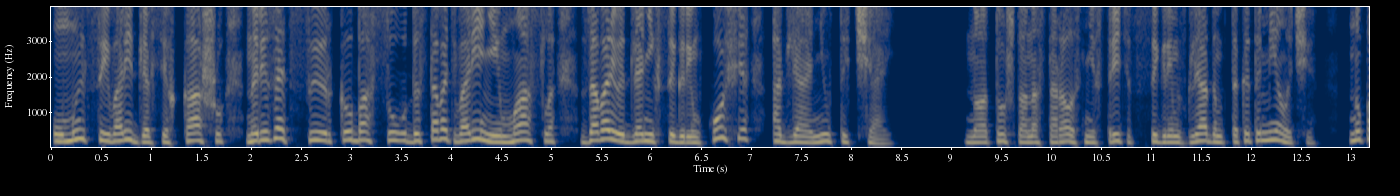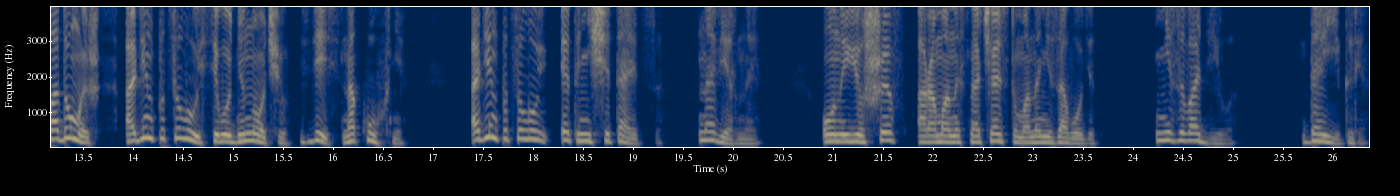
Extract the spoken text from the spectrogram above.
умыться и варить для всех кашу, нарезать сыр, колбасу, доставать варенье и масло, заваривать для них с Игорем кофе, а для Анюты чай. Ну а то, что она старалась не встретиться с Игорем взглядом, так это мелочи. Ну подумаешь, один поцелуй сегодня ночью, здесь, на кухне. Один поцелуй — это не считается. Наверное. Он ее шеф, а романы с начальством она не заводит. Не заводила. До Игоря.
